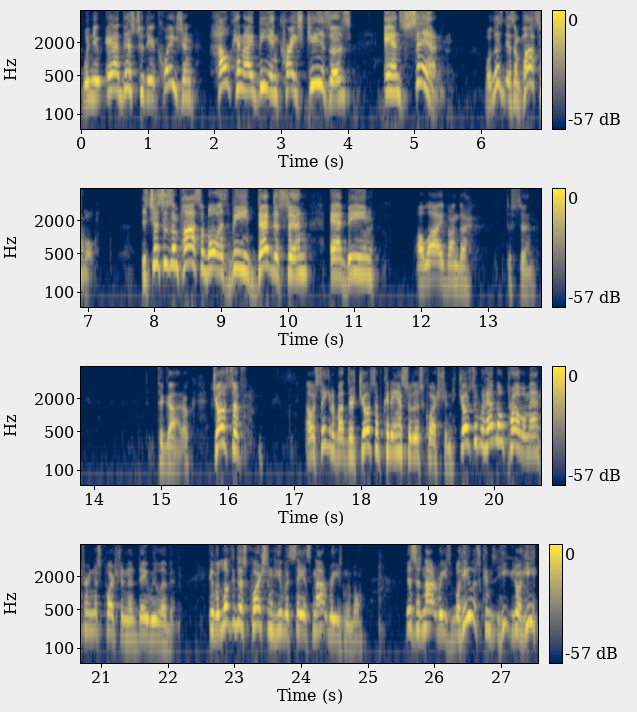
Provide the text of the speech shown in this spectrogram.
when you add this to the equation, how can I be in Christ Jesus and sin? Well, this is impossible. It's just as impossible as being dead to sin and being alive unto to sin, to God. Okay. Joseph, I was thinking about this. Joseph could answer this question. Joseph would have no problem answering this question in the day we live in. He would look at this question, he would say, It's not reasonable. This is not reasonable. He was, he, you know, he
